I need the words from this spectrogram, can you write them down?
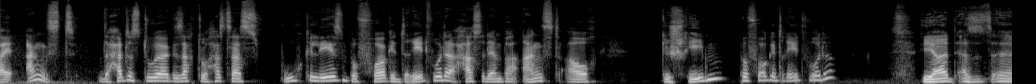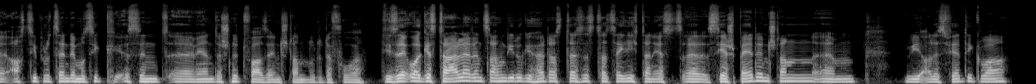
Bei Angst, da hattest du ja gesagt, du hast das Buch gelesen, bevor gedreht wurde. Hast du denn bei Angst auch geschrieben, bevor gedreht wurde? Ja, also äh, 80 Prozent der Musik sind äh, während der Schnittphase entstanden oder davor. Diese orchestraleren Sachen, die du gehört hast, das ist tatsächlich dann erst äh, sehr spät entstanden, ähm, wie alles fertig war.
